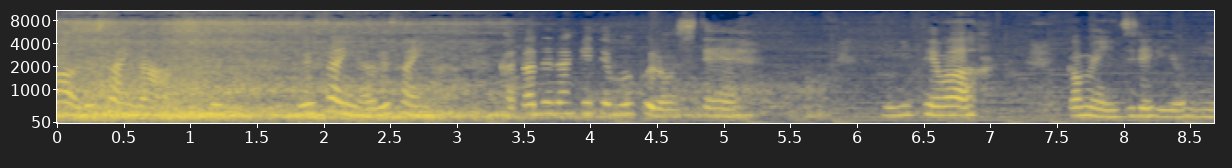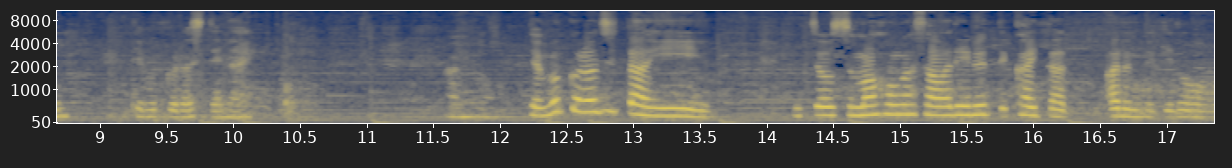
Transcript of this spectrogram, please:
わあ、うるさいな。うるさいな、うるさいな。片手だけ手袋して、右手は画面いじれるように手袋してない。あの、手袋自体、一応スマホが触れるって書いてあるんだけど、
